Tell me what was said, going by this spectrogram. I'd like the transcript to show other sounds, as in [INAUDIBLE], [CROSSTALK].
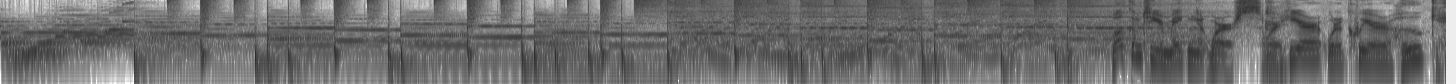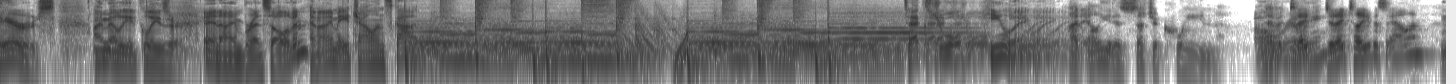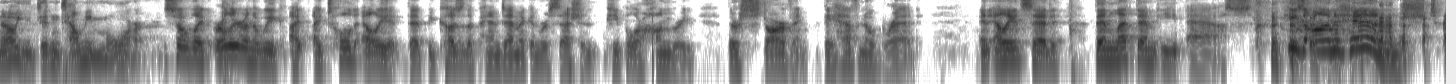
Welcome to You're Making It Worse. We're here, we're queer, who cares? I'm Elliot Glazer. And I'm Brent Sullivan. And I'm H. Alan Scott. Textual healing. God, Elliot is such a queen. Oh, Have- really? Did I, did I tell you this, Alan? No, you didn't tell me more. So, like earlier in the week, I, I told Elliot that because of the pandemic and recession, people are hungry. They're starving. They have no bread. And Elliot said, then let them eat ass. He's [LAUGHS] unhinged.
